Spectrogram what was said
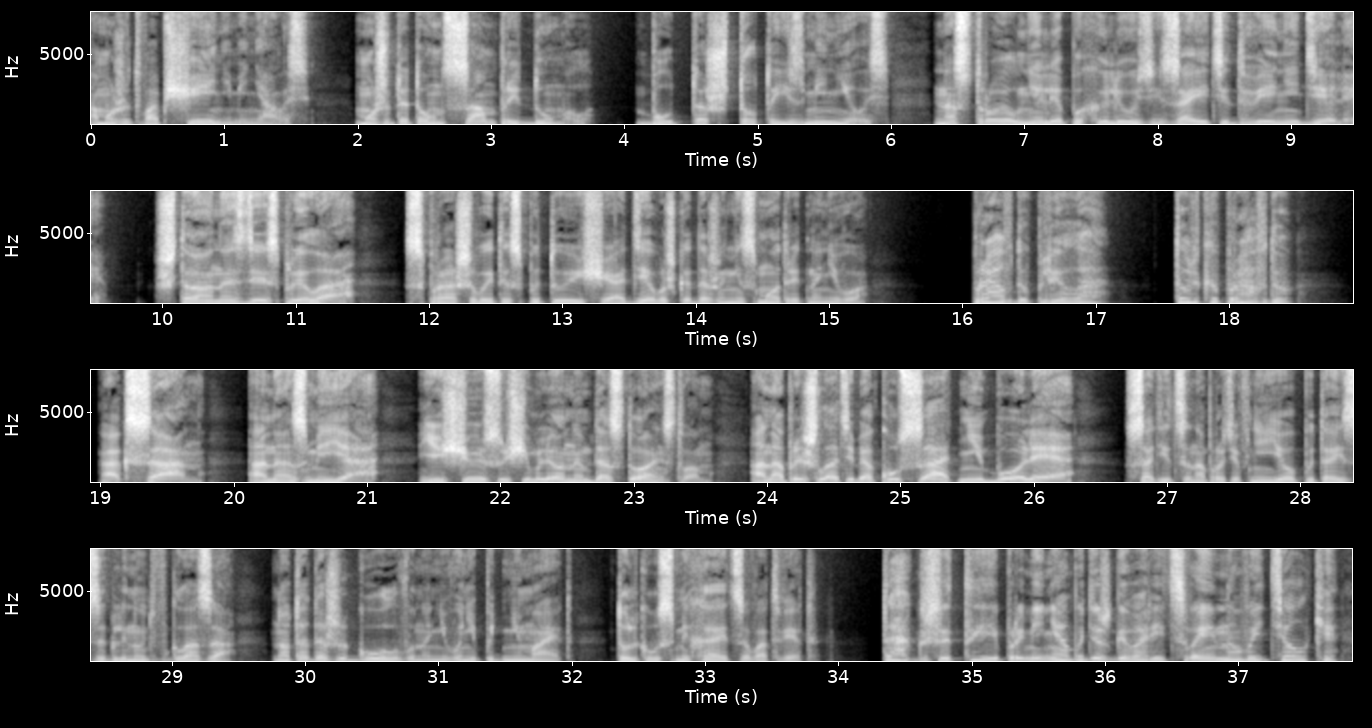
А может, вообще и не менялось? Может, это он сам придумал? Будто что-то изменилось. Настроил нелепых иллюзий за эти две недели. «Что она здесь плела?» Спрашивает испытующая, а девушка даже не смотрит на него. «Правду плела. Только правду». «Оксан, она змея, еще и с ущемленным достоинством. Она пришла тебя кусать, не более!» Садится напротив нее, пытаясь заглянуть в глаза, но та даже голову на него не поднимает, только усмехается в ответ. «Так же ты про меня будешь говорить своей новой тёлке?»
